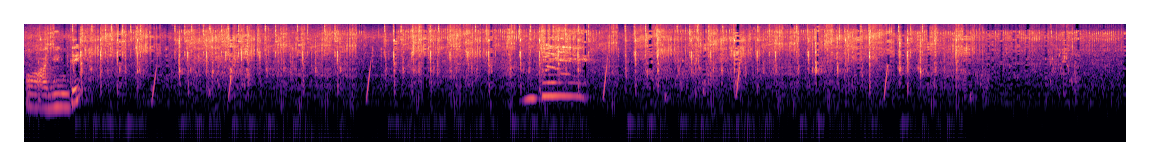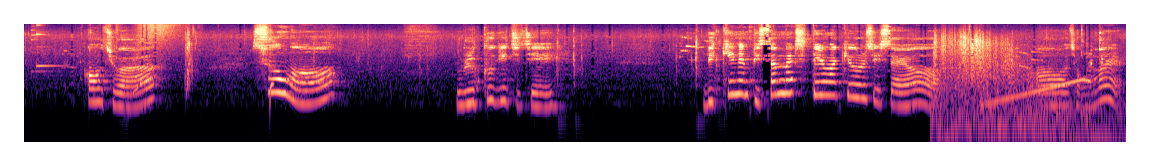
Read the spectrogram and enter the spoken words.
어, 아닌데? 안 돼. 어, 좋아. 숭어. 물고기 주제. 미끼는 비싼 낚싯대에만 끼울 수 있어요. 어, 정말.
